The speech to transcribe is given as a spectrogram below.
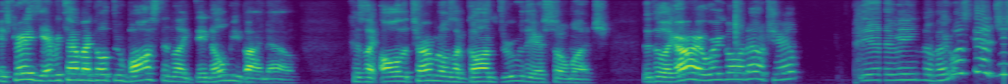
It's crazy. Every time I go through Boston, like they know me by now, because like all the terminals I've gone through there so much that they're like, "All right, where you going now, champ?" You know what I mean? I'm like, "What's good, G?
